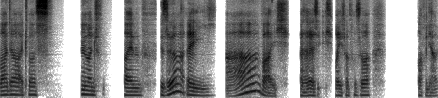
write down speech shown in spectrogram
war da etwas äh, beim Friseur. Äh, ja, war ich. Also ich war nicht beim Friseur. War für die war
